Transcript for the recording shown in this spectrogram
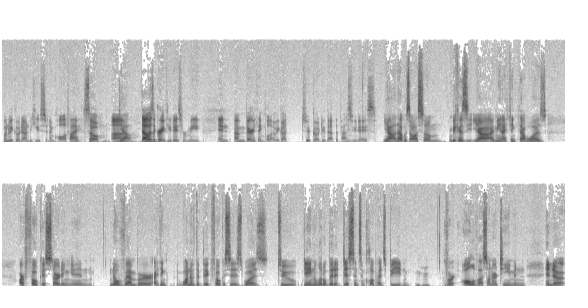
when we go down to Houston and qualify. So um, Yeah. that was a great few days for me. And I'm very thankful that we got to go do that the past few days. Yeah, that was awesome because yeah, I mean, I think that was our focus starting in November. I think one of the big focuses was to gain a little bit of distance and clubhead speed hmm for all of us on our team and and uh,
